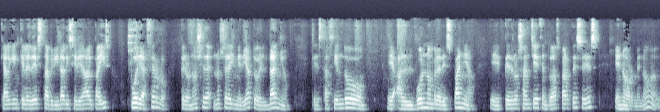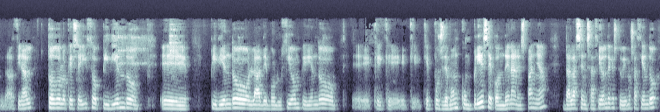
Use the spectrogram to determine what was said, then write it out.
que alguien que le dé estabilidad y seriedad al país puede hacerlo, pero no será, no será inmediato. El daño que está haciendo eh, al buen nombre de España Pedro Sánchez en todas partes es enorme, ¿no? Al final, todo lo que se hizo pidiendo, eh, pidiendo la devolución, pidiendo eh, que, que, que, que, Puigdemont cumpliese condena en España, da la sensación de que estuvimos haciendo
